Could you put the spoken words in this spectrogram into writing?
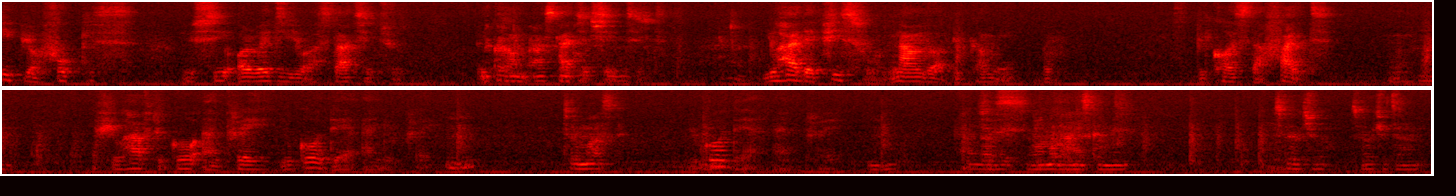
Keep your focus. You see, already you are starting to become agitated. questions. You had a peaceful, now you are becoming because the fight. Mm -hmm. If you have to go and pray, you go there and you pray. Mm -hmm. To the mosque. You go there and pray. Mm -hmm. And just Ramadan is coming. Spiritual, spiritual time.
